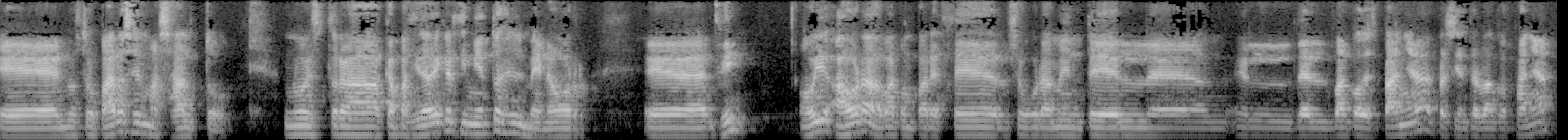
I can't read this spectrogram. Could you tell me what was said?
Eh, nuestro paro es el más alto, nuestra capacidad de crecimiento es el menor. Eh, en fin, Hoy, ahora va a comparecer seguramente eh, el, del Banco de España, el presidente del Banco de España,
